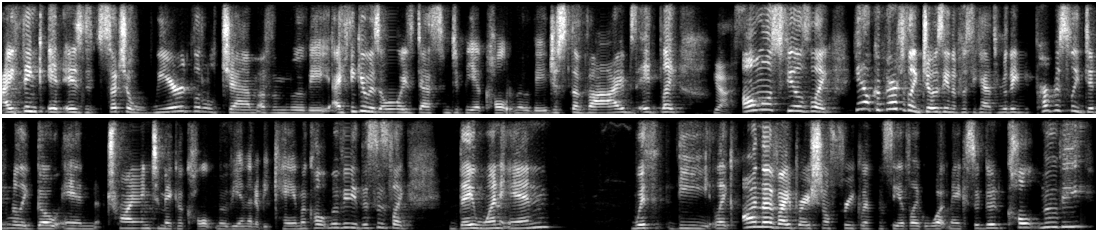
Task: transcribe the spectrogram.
I think it is such a weird little gem of a movie. I think it was always destined to be a cult movie. Just the vibes, it like Yes. almost feels like you know compared to like Josie and the Pussycats, where they purposely didn't really go in trying to make a cult movie and then it became a cult movie. This is like they went in with the like on the vibrational frequency of like what makes a good cult movie,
